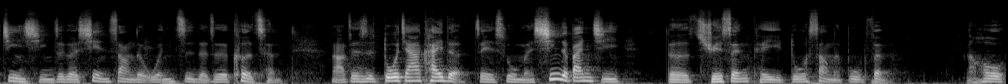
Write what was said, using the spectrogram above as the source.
进行这个线上的文字的这个课程。那这是多加开的，这也是我们新的班级的学生可以多上的部分。然后，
